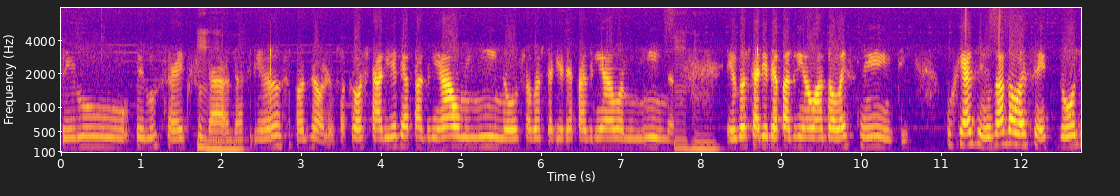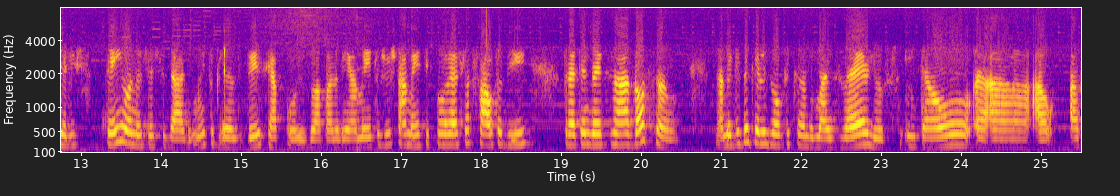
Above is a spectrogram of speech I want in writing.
pelo, pelo sexo uhum. da, da criança, pode dizer, olha, eu só gostaria de apadrinhar um menino, eu só gostaria de apadrinhar uma menina, uhum. eu gostaria de apadrinhar um adolescente. Porque, assim, os adolescentes hoje, eles têm uma necessidade muito grande desse apoio do apadrinhamento justamente por essa falta de pretendentes à adoção. Na medida que eles vão ficando mais velhos, então a, a, as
